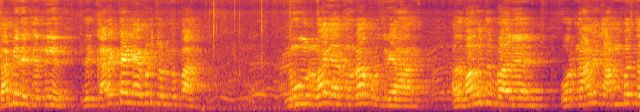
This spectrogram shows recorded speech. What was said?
தம்பி இதுக்கு நீ இது கரெக்டா இல்லையா? கூட சொல்லுங்கப்பா. நூறு ரூபாய் இரநூறுவா கொடுக்குறியா? அதை வகுத்து பாரு. ஒரு நாளைக்கு ஐம்பத்து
